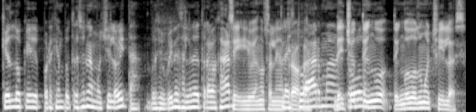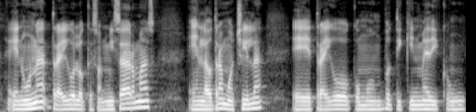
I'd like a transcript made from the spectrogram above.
¿Qué es lo que, por ejemplo, traes una mochila ahorita? Pues si vienes saliendo de trabajar. Sí, vengo saliendo a ¿Traes tu trabajar. arma, de hecho, todo? tengo, tengo dos mochilas. En una traigo lo que son mis armas. En la otra mochila eh, traigo como un botiquín médico, un,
